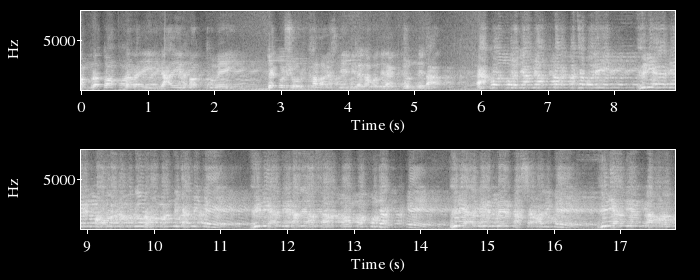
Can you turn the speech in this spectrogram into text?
আমরা তো আপনারা এই রায়ের মাধ্যমে বেকসুর খালাস দিয়ে দিলেন আমাদের একজন নেতা। এখন যদি আমি আপনার কাছে বলি, ফিরিয়ে দিন মাওলানা মতিউর রহমান নিজামীকে, ফিরিয়ে দিন আলী হাসান মোহাম্মদ মুজাহিদকে, ফিরিয়ে দিন মীর আলীকে, ফিরিয়ে দিন কামরুজ্জামানকে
